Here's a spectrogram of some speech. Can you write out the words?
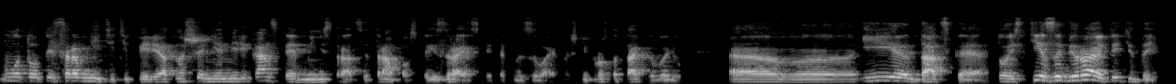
Ну вот, вот и сравните теперь отношения американской администрации, трамповской, израильской так называемой, ж не просто так говорю, и датская. То есть те забирают, эти дают.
